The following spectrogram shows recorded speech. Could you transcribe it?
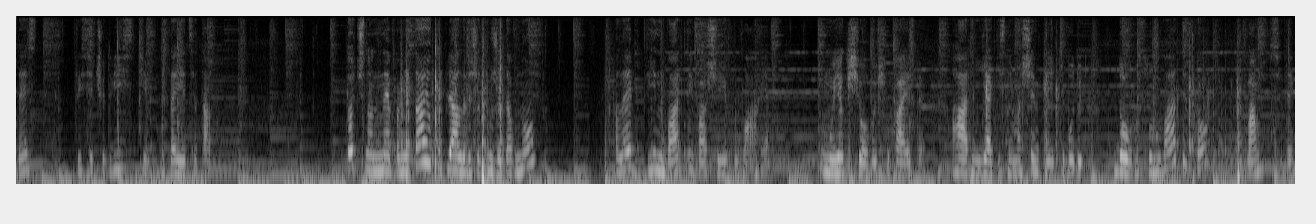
десь 1200, здається так. Точно не пам'ятаю, купляли вже дуже давно, але він вартий вашої уваги. Тому, якщо ви шукаєте гарні якісні машинки, які будуть довго слугувати, то вам сюди.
